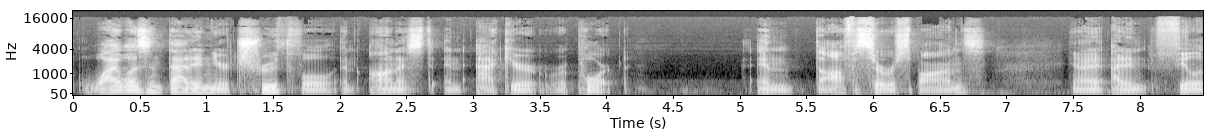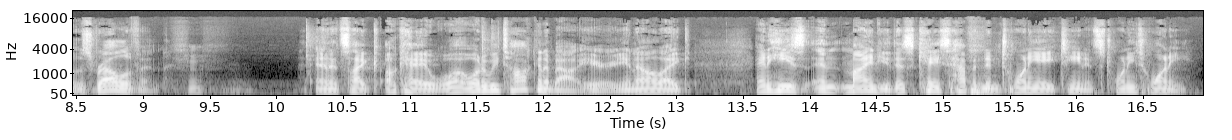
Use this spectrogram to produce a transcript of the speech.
why wasn't that in your truthful and honest and accurate report? And the officer responds, you know, I, I didn't feel it was relevant. Hmm. and it's like, okay, what, what are we talking about here? You know, like, and he's, and mind you, this case happened in 2018. It's 2020.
